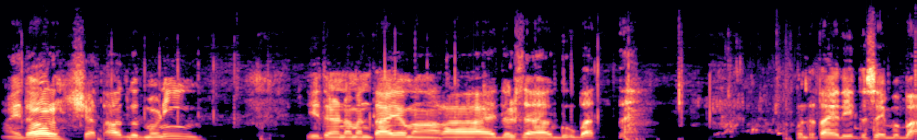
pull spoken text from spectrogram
Mga idol, shout out, good morning. Dito na naman tayo mga ka-idol sa gubat. Punta tayo dito sa ibaba.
